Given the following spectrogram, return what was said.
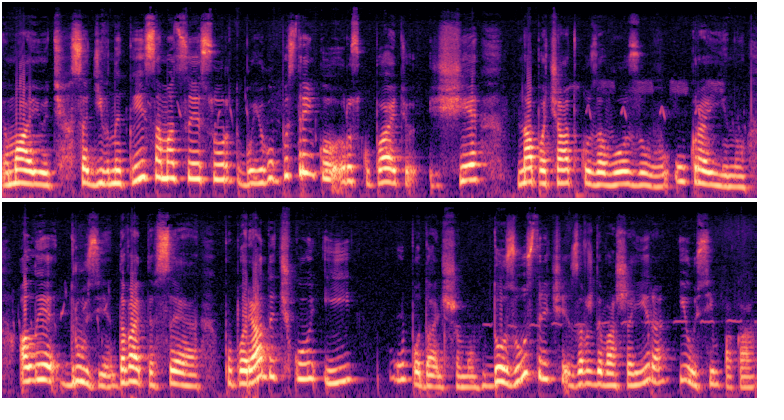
мають садівники саме цей сорт, бо його швидко розкупають ще на початку завозу в Україну. Але, друзі, давайте все по порядочку і у подальшому. До зустрічі! Завжди ваша Іра і усім пока!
